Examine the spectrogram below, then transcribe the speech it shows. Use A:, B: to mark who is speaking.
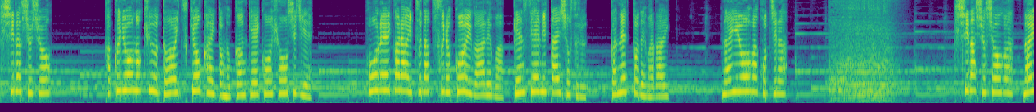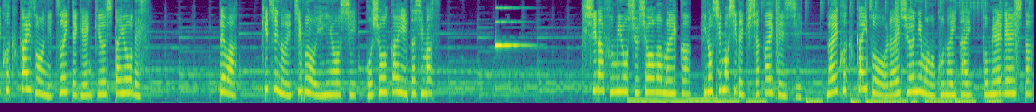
A: 岸田首相。閣僚の旧統一協会との関係公表指示へ。法令から逸脱する行為があれば、厳正に対処する。がネットで話題。内容はこちら。岸田首相が内閣改造について言及したようです。では、記事の一部を引用し、ご紹介いたします。岸田文雄首相は6日、広島市で記者会見し、内閣改造を来週にも行いたい、と明言した。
